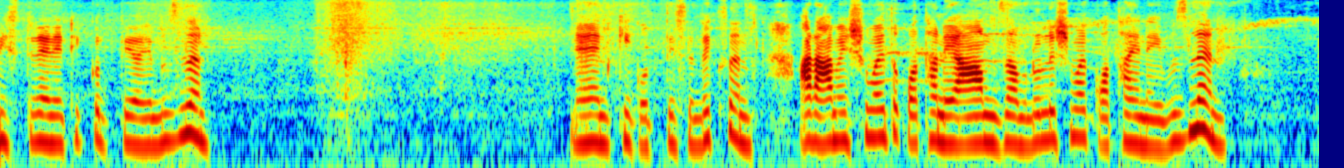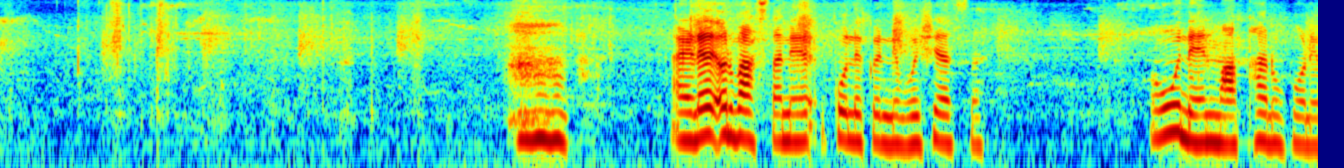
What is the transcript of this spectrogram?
মিস্ত্রি এনে ঠিক করতে হয়, বুঝলেন? দেখেন কী করতেছে, দেখছেন? আর আমের সময় তো কথা নেই, আম জামরুলের সময় কথাই নেই, বুঝলেন? এটা ওর বাচ্চা নিয়ে কোলে করে নিয়ে বসে আছে। ও দেন মাথার উপরে,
